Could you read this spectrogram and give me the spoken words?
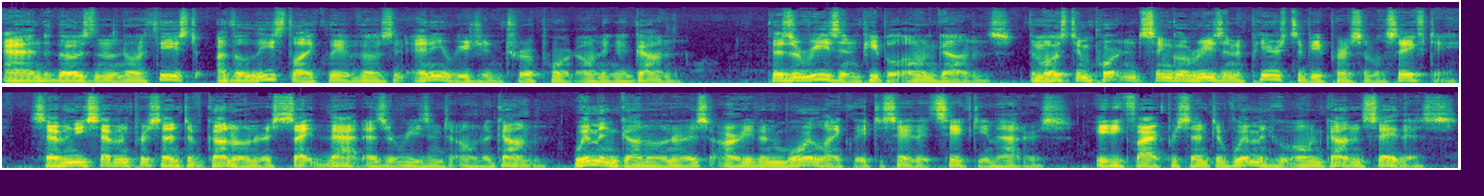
And those in the Northeast are the least likely of those in any region to report owning a gun. There's a reason people own guns. The most important single reason appears to be personal safety. 77% of gun owners cite that as a reason to own a gun. Women gun owners are even more likely to say that safety matters. 85% of women who own guns say this.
